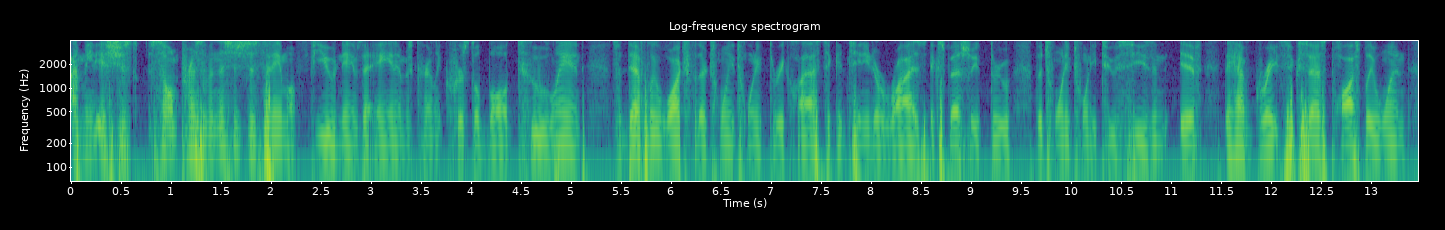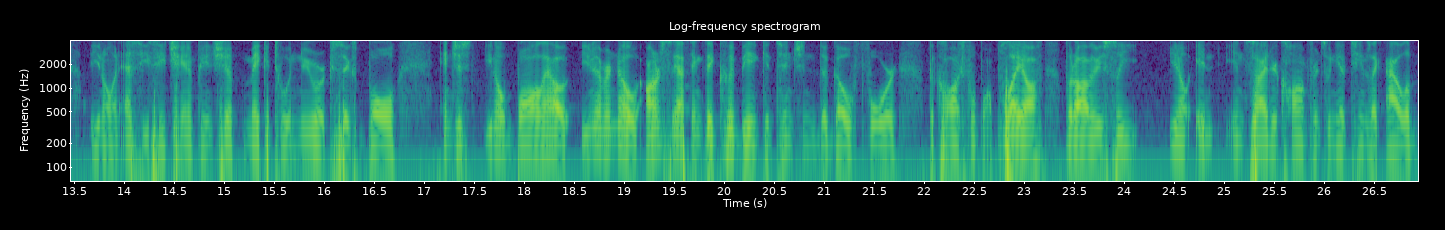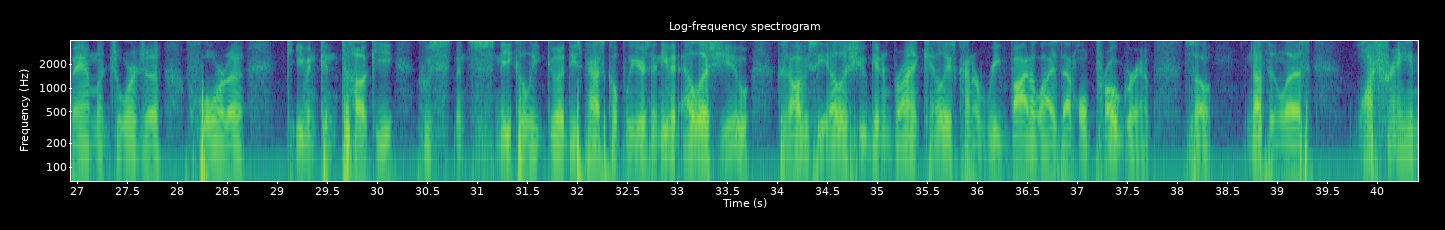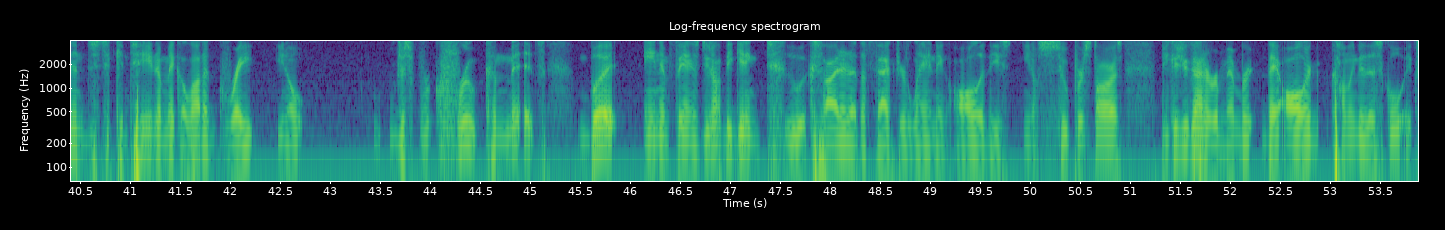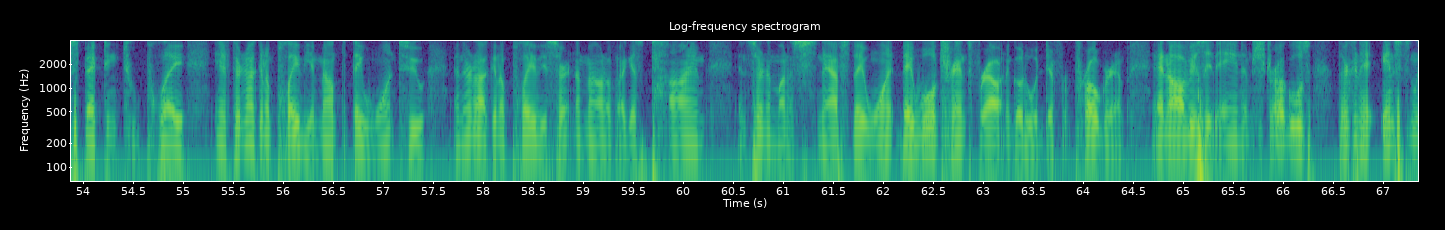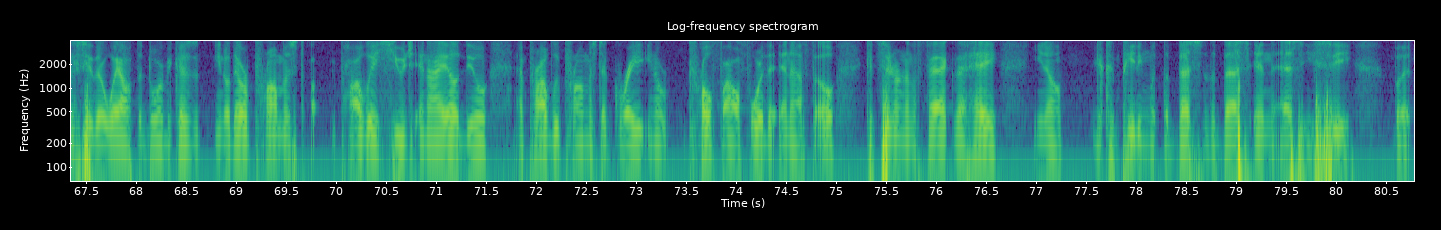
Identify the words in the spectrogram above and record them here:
I mean, it's just so impressive, and this is just to name a few names that A&M is currently crystal ball to land. So definitely watch for their 2023 class to continue to rise, especially through the 2022 season. If they have great success, possibly win, you know, an SEC championship, make it to a New Year's Six bowl, and just you know ball out. You never know. Honestly, I think they could be in contention to go for the college football playoff, but obviously. You know, in, inside your conference, when you have teams like Alabama, Georgia, Florida, even Kentucky, who's been sneakily good these past couple years, and even LSU, because obviously LSU getting Brian Kelly has kind of revitalized that whole program. So nothing less. Watch for A&M just to continue to make a lot of great, you know, just recruit commits. But A&M fans, do not be getting too excited at the fact you're landing all of these, you know, superstars because you got to remember they all are coming to this school expecting to play, and if they're not going to play the amount that they want to, and they're not going to play the certain amount of, I guess, time and certain amount of snaps they want, they will transfer out and go to a different program. And obviously, if A&M struggles, they're going to instantly see their way out the door because you know they were promised probably a huge NIL deal and probably promised a great, you know, profile for the NFL, considering the fact that hey, you know, you're competing with the best of the best in the SEC. But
